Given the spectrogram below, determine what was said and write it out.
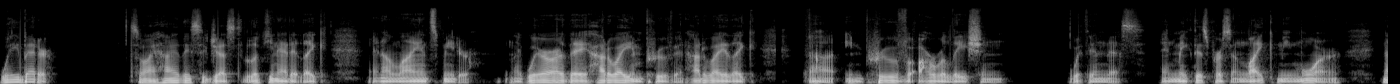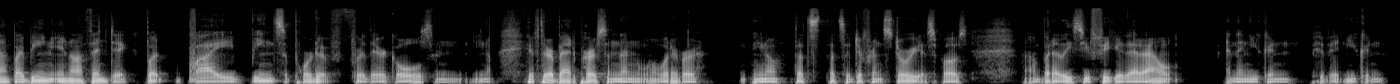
way better. So i highly suggest looking at it like an alliance meter. Like where are they? How do i improve it? How do i like uh, improve our relation within this and make this person like me more, not by being inauthentic, but by being supportive for their goals. And, you know, if they're a bad person, then well, whatever, you know, that's, that's a different story, I suppose. Uh, but at least you figure that out and then you can pivot, and you can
